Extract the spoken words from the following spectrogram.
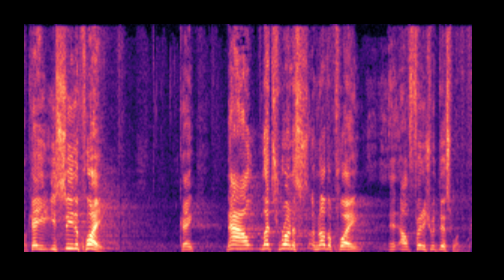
Okay, you see the play. Okay, now let's run a, another play. and I'll finish with this one. okay?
